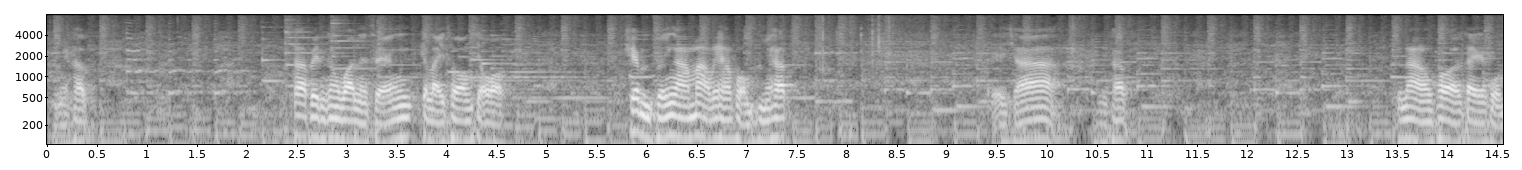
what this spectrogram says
เนไหมครับ ถ้าเป็นกลางวันเนี่ยแสงกระไหลทองจะออก เข้มสวยงามมากเลยครับผมเนไหมครับเอช้านะครับหน้าหลวงพ่อใกล้ผม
